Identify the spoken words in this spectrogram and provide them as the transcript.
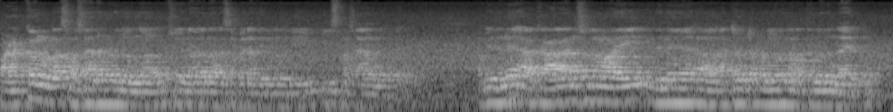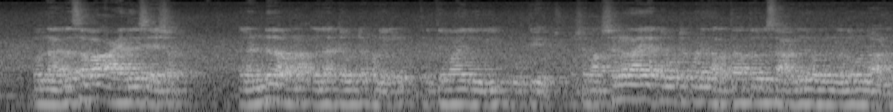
പഴക്കമുള്ള ശ്മശാനങ്ങളിൽ ഒന്നാണ് ശ്രീനഗർ നഗരസഭയുടെ അധീനതയിൽ ഈ ശ്മശാനം എന്ന് പറയുന്നത്. അപ്പോൾ ഇതിന് കാലാനുസൃതമായി ഇതിന് അറ്റകുറ്റപ്പണികൾ നടത്തുന്നുണ്ടായിരുന്നു അപ്പോൾ നഗരസഭ ആയതിനു ശേഷം രണ്ട് തവണ അതിന് അറ്റകുറ്റപ്പണികൾ കൃത്യമായ രീതിയിൽ പൂർത്തീകരിച്ചു. പക്ഷെ വർഷങ്ങളായി അറ്റകുറ്റപ്പണി നടത്താത്ത ഒരു സാഹചര്യം അവിടെ ഉള്ളതുകൊണ്ടാണ്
